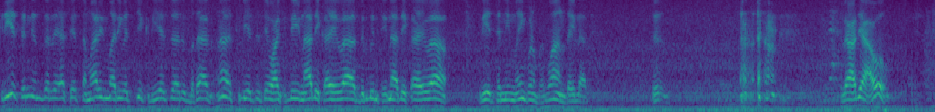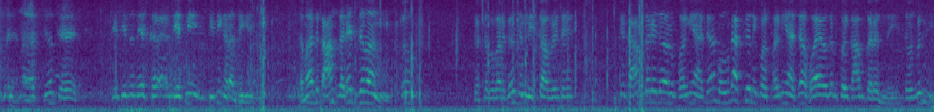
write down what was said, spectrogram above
ક્રિએચરની અંદર રહ્યા છે, તમારી મારી વચ્ચે ક્રિએચર બધા ઘણા ક્રિએચર છે વાંખીથી ના દેખાય એવા દુર્બીનથી ના દેખાય એવા. ક્રિએચરની મહી પણ ભગવાન રહેલા છે. એટલે આજે આવો. છે? તેથી તો દેશ દેશની સ્થિતિ ખરાબ થઈ ગઈ. તમારે તો કામ કરે જ જવાનું. શું? કૃષ્ણ ભગવાન કહ્યું છે નિષ્કામ રીતે? કે કામ કરી દેવાનું ફળની આશા બહુ રાખશો નહીં પણ ફળની આશા હોય વગર કોઈ કામ કરે જ નહીં. સમજ ને?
